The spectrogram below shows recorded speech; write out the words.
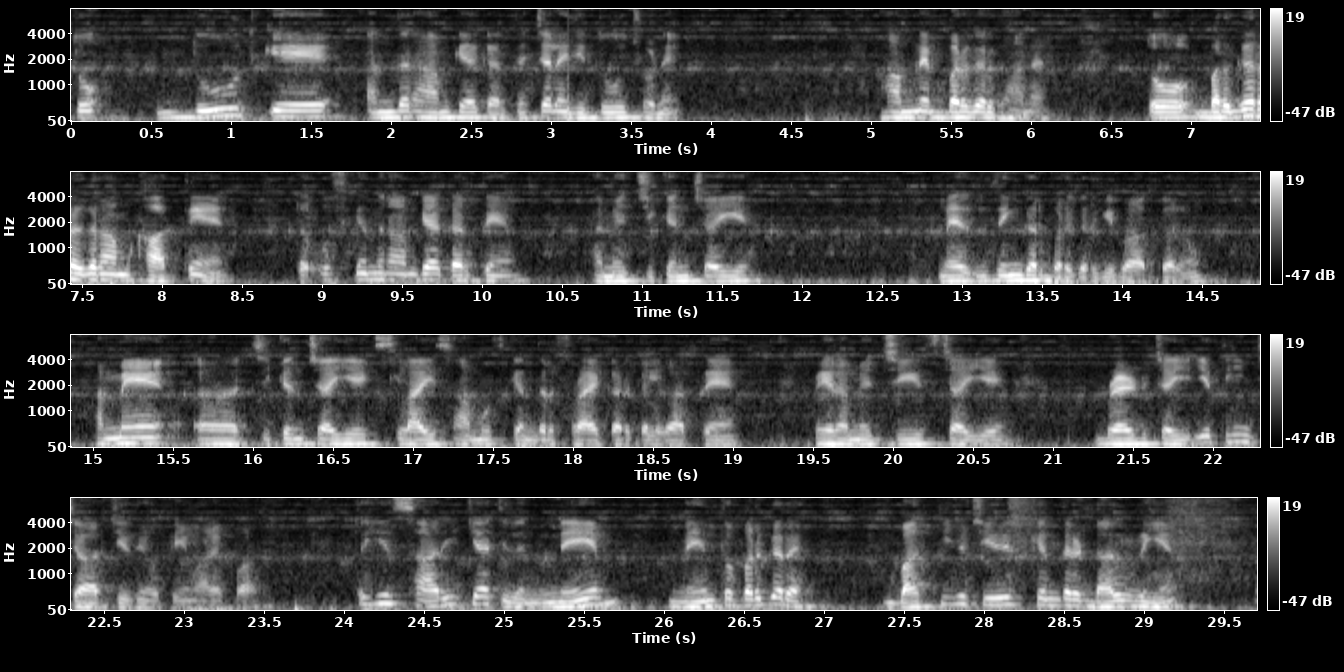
तो दूध के अंदर हम क्या करते हैं? चलें जी, दूध छोड़ें। हमने बर्गर खाना है। तो बर्गर अगर हम खाते हैं तो उसके अंदर हम क्या करते हैं? हमें चिकन चाहिए। मैं जिंगर बर्गर की बात कर रहा हूँ। हमें चिकन चाहिए, एक स्लाइस हम उसके अंदर फ्राई करके लगाते हैं। फिर हमें चीज़ चाहिए ब्रेड चाहिए, ये तीन चार चीज़ें होती हैं हमारे पास। तो ये सारी क्या चीज़ें नेम नेम तो बर्गर है। बाकी जो चीज़ें इसके अंदर डल रही हैं,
